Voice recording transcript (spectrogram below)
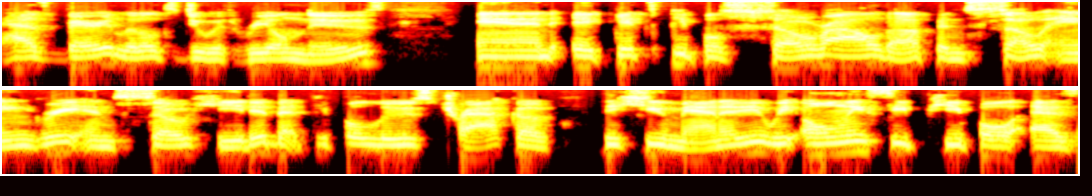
has very little to do with real news and it gets people so riled up and so angry and so heated that people lose track of the humanity. We only see people as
